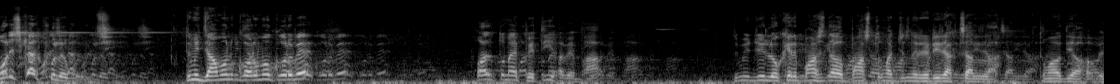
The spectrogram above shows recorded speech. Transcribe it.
পরিষ্কার খুলে বলছি। তুমি যেমন কর্ম করবে, ফল তোমায় পেতেই হবে বাপ। তুমি যদি লোকের বাঁশ দাও, বাঁশ তোমার জন্য রেডি রাখছে আল্লাহ। তোমাও দেওয়া হবে।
